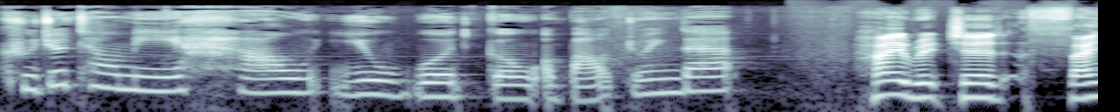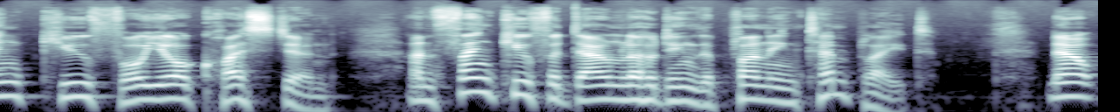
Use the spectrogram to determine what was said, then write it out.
Could you tell me how you would go about doing that? Hi, Richard. Thank you for your question. And thank you for downloading the planning template. Now,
